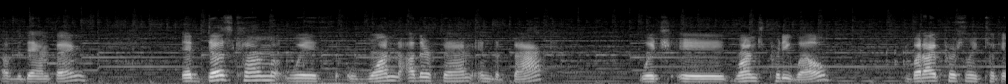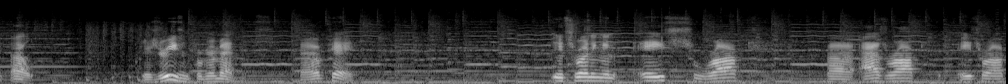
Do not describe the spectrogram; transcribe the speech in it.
of the damn thing. It does come with one other fan in the back, which it runs pretty well, but I personally took it out. There's a reason for my madness. Okay. It's running an ASRock, uh, ASRock, ASRock,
